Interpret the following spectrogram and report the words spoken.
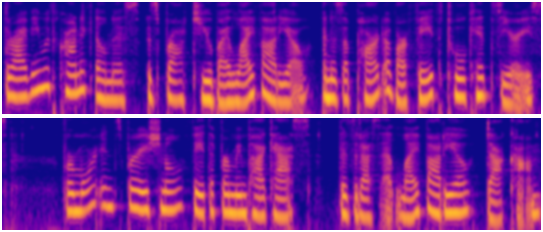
Thriving with Chronic Illness is brought to you by Life Audio and is a part of our Faith Toolkit series. For more inspirational, faith affirming podcasts, visit us at lifeaudio.com.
